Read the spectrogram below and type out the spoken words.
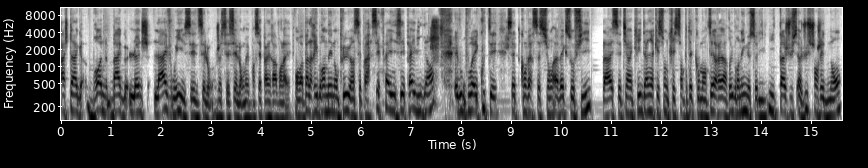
hashtag Brown Bag Lunch Live. Oui, c'est long, je sais, c'est long, mais bon, c'est pas grave. On, va pas le rebrander non plus, hein, c'est pas, pas, pas évident. Et vous pourrez écouter cette conversation avec Sophie. Là, c'est tiens, dernière question de Christian, peut-être commentaire. Un rebranding ne se limite pas juste à juste changer de nom.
